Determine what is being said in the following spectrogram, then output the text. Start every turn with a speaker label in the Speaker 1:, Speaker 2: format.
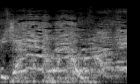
Speaker 1: Yeah!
